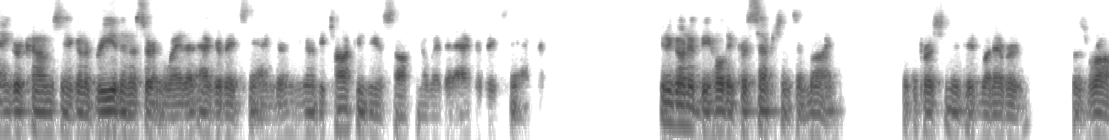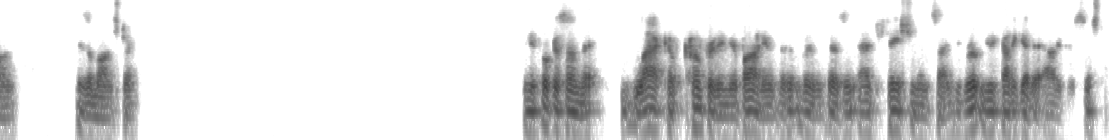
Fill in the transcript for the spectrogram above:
Anger comes and you're going to breathe in a certain way that aggravates the anger. You're going to be talking to yourself in a way that aggravates the anger. You're going to be holding perceptions in mind that the person who did whatever was wrong is a monster. And you focus on the lack of comfort in your body, there's an agitation inside, you really, you've got to get it out of your system.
